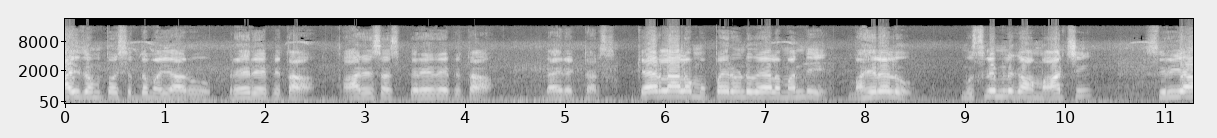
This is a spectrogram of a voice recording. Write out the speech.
ఆయుధంతో సిద్ధమయ్యారు ప్రేరేపిత ఆర్ఎస్ఎస్ ప్రేరేపిత డైరెక్టర్స్. కేరళలో ముప్పై రెండు వేల మంది మహిళలు ముస్లింలుగా మార్చి సిరియా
